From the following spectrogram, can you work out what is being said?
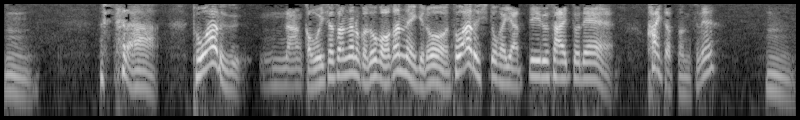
うん。そしたら、とある、なんかお医者さんなのかどうかわかんないけど、とある人がやっているサイトで書いてあったんですね。うん。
